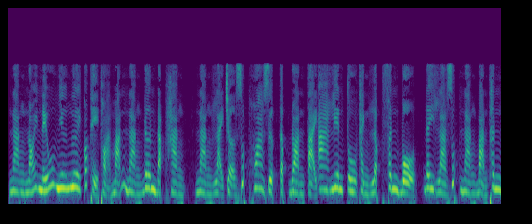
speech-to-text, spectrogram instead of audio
Nàng nói nếu như ngươi có thể thỏa mãn nàng đơn đặt hàng, nàng lại trợ giúp hoa dược tập đoàn tại A Liên tù thành lập phân bộ, đây là giúp nàng bản thân,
